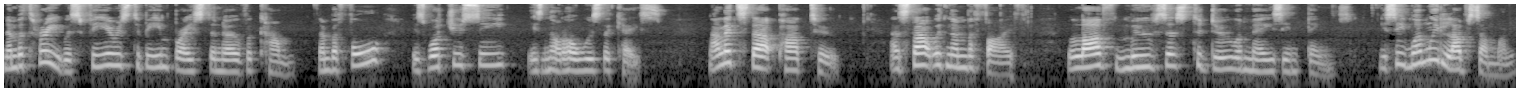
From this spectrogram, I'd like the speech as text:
Number three was fear is to be embraced and overcome. Number four is what you see is not always the case. Now, let's start part two and start with number five. Love moves us to do amazing things. You see, when we love someone,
